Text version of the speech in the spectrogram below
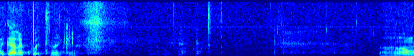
I got to quit thinking. Um,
